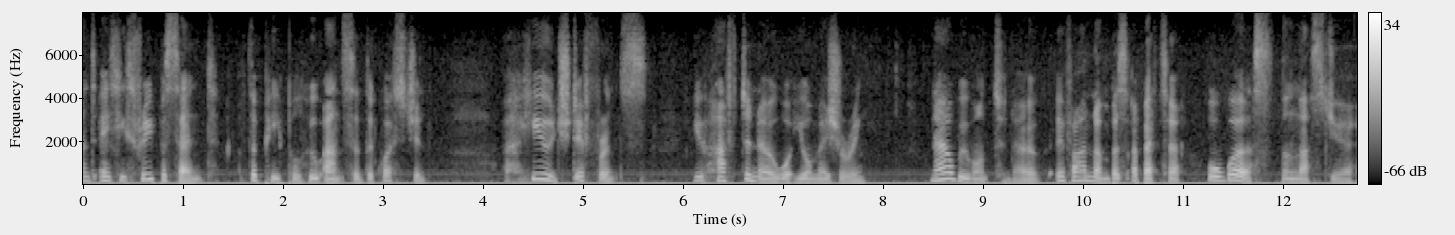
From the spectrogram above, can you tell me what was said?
and 83% of the people who answered the question. A huge difference. You have to know what you're measuring. Now we want to know if our numbers are better or worse than last year.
